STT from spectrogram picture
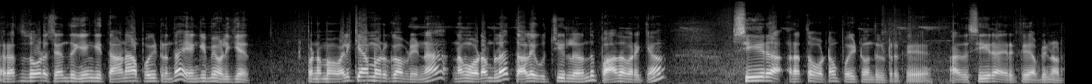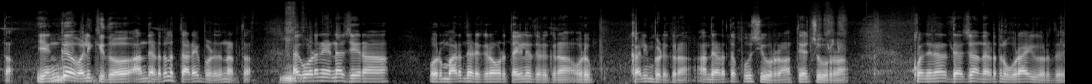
ரத்தத்தோடு சேர்ந்து இயங்கி தானாக போயிட்டு இருந்தால் எங்கேயுமே வலிக்காது. இப்போ நம்ம வலிக்காமல் இருக்கோம் அப்படின்னா நம்ம உடம்புல தலை உச்சியிலேருந்து பாதம் வரைக்கும் சீராக ரத்த ஓட்டம் போயிட்டு வந்துக்கிட்டு இருக்கு. அது சீராக இருக்குது அப்படின்னு அர்த்தம். எங்கே வலிக்குதோ அந்த இடத்துல தடைப்படுதுன்னு அர்த்தம். அதுக்கு உடனே என்ன செய்கிறோம் ஒரு மருந்து எடுக்கிறோம் ஒரு தைலத்தை எடுக்கிறோம் ஒரு களிம்பு எடுக்கிறோம் அந்த இடத்த பூசி விட்றோம் தேய்ச்சி விட்றோம் கொஞ்ச நேரம் தேய்ச்சா அந்த இடத்துல உராய் வருது.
